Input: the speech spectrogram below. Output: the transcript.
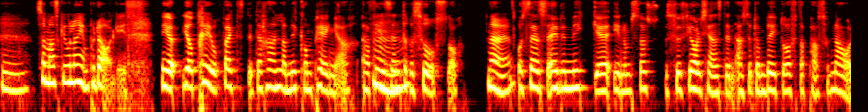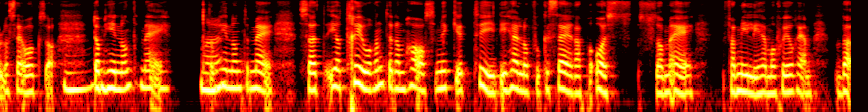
Mm. Som man skolar in på dagis. Jag, jag tror faktiskt att det handlar mycket om pengar. Det finns Mm. inte resurser. Nej. Och sen så är det mycket inom so- socialtjänsten, alltså de byter ofta personal och så också. Mm. De hinner inte med. De Nej. hinner inte med. Så att jag tror inte de har så mycket tid i heller att fokusera på oss som är familjehem och jourhem, va,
